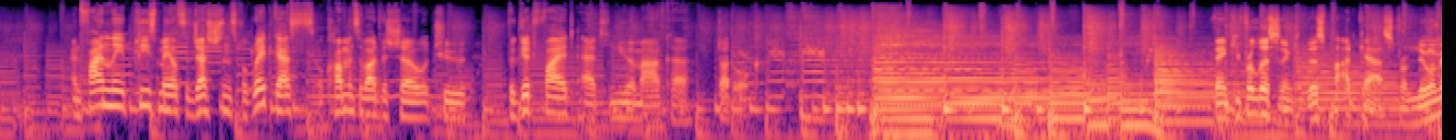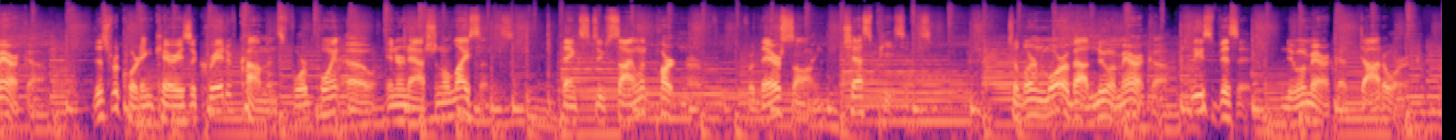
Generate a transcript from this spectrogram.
And finally, please mail suggestions for great guests or comments about the show to thegoodfight at newamerica.org. Thank you for listening to this podcast from New America. This recording carries a Creative Commons 4.0 international license. Thanks to Silent Partner for their song Chess Pieces. To learn more about New America, please visit newamerica.org.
